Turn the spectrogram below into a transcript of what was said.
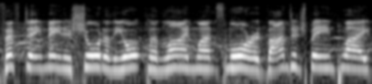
15 metres short of the Auckland line once more. Advantage being played.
